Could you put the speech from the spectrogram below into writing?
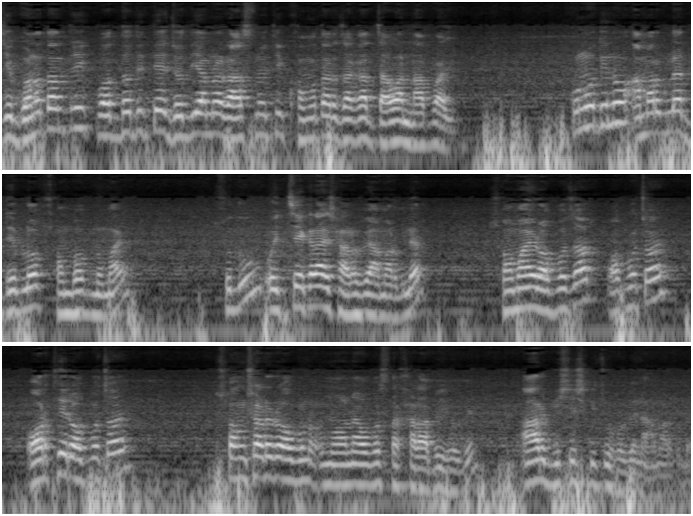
যে গণতান্ত্রিক পদ্ধতিতে যদি আমরা রাজনৈতিক ক্ষমতার জায়গা যাওয়া না পাই, কোনোদিনও আমারগুলার ডেভেলপ সম্ভব নমায়। শুধু ওই চেকড়ায় সার হবে আমারগুলার। সময়ের অপচার অপচয়, অর্থের অপচয় সংসারের মানে অবস্থা খারাপই হবে। আর বিশেষ কিছু হবে না আমারগুলার।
